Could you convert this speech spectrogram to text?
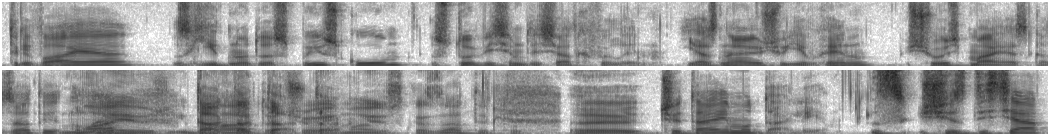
триває згідно до списку 180 хвилин. Я знаю, що Євген щось має сказати. Але... Маю і так, багато так, так, чого так. я маю сказати. тут. Е, Читаємо далі. З 60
